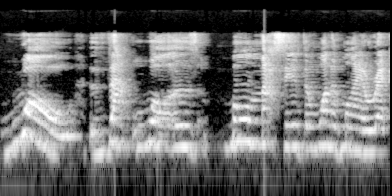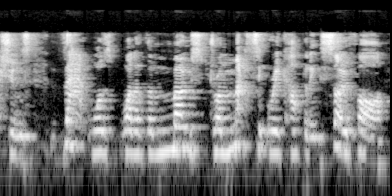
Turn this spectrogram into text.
Whoa, that was more massive than one of my erections. That was one of the most dramatic recouplings so far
